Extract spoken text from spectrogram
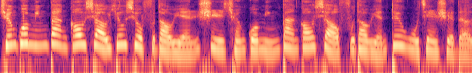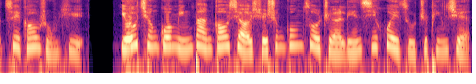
全国民办高校优秀辅导员是全国民办高校辅导员队伍建设的最高荣誉，由全国民办高校学生工作者联席会组织评选。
